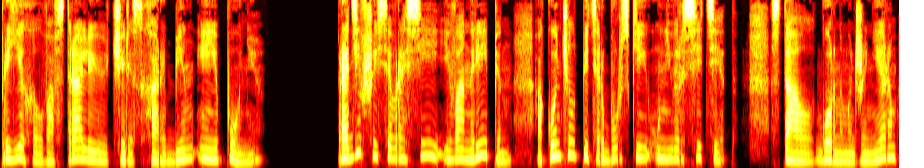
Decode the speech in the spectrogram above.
приехал в Австралию через Харбин и Японию. Родившийся в России Иван Репин окончил Петербургский университет, стал горным инженером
